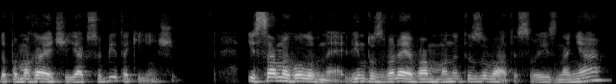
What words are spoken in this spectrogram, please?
допомагаючи як собі, так і іншим. І саме головне, він дозволяє вам монетизувати свої знання,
